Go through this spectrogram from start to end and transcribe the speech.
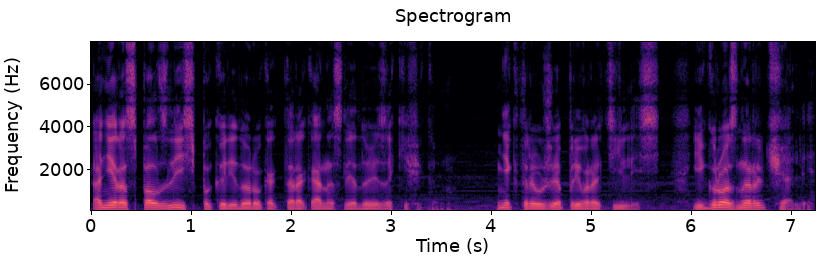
Они расползлись по коридору, как тараканы, следуя за кификом. Некоторые уже превратились и грозно рычали.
